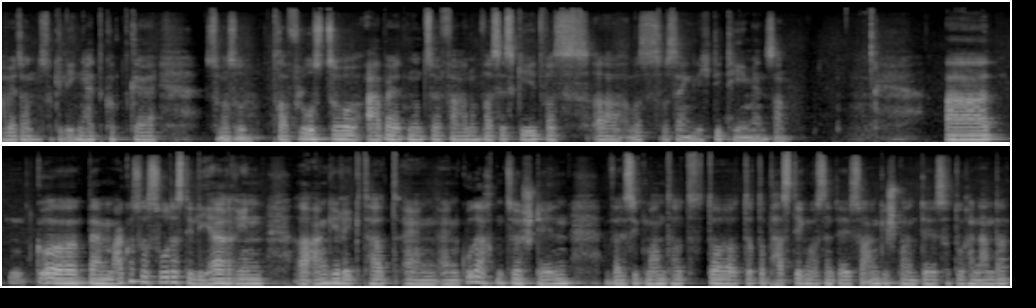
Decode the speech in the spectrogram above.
habe ich dann so Gelegenheit gehabt, gleich so, so drauf loszuarbeiten und zu erfahren, um was es geht, was, äh, was, was eigentlich die Themen sind. Äh, g- beim Markus war es so, dass die Lehrerin äh, angeregt hat, ein, ein Gutachten zu erstellen, weil sie gemeint hat, da, da, da passt irgendwas nicht, der ist so angespannt, der ist so durcheinander.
